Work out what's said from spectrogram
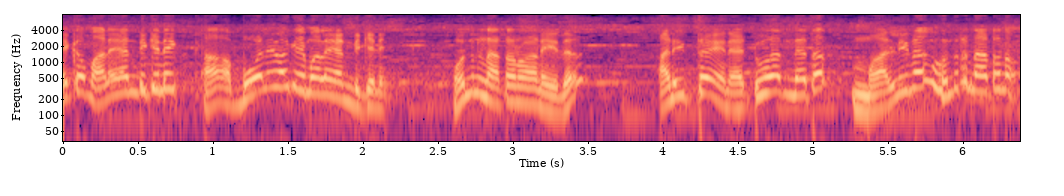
එක මලයන්ටි කෙනෙක්. බෝලෙ වගේ මලයන්ටි කෙනෙක්. හොඳ නටනවා නේද? අනිත්තය නැටුවත් නැතත් මල්ලිනම් හොඳට නටනවා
